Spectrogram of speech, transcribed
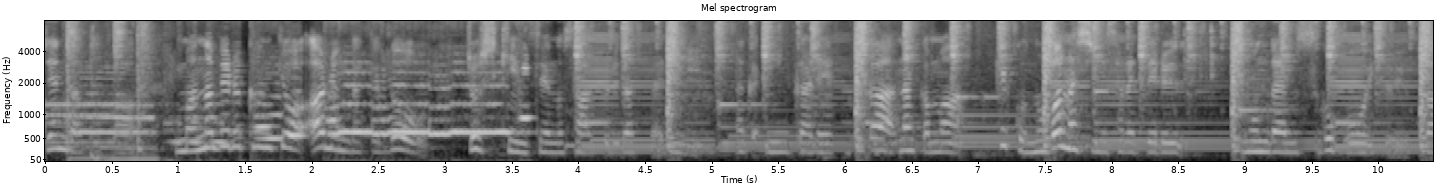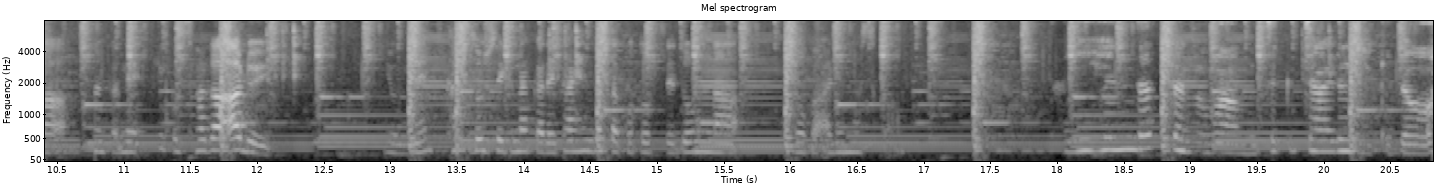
ジェンダーとか学べる環境はあるんだけど女子禁制のサークルだったりなんかインカレとかなんかまあ結構野放しにされてる問題もすごく多いというかなんかね結構差があるよね活動していく中で大変だったことってどんなことがありますか？大変だったのはめちゃくちゃあるんやけどうん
